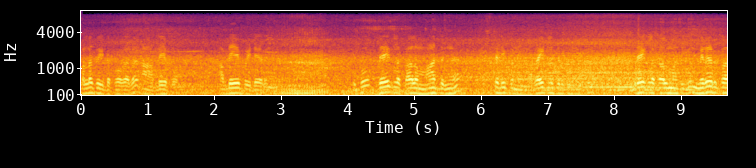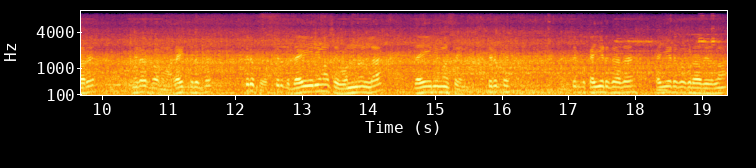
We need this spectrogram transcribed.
பள்ளத்துக்கிட்ட போகாத ஆ அப்படியே போ. அப்படியே போயிட்டே இருங்க. இப்போது பிரேக்கில் காலை மாற்றுங்க ஸ்டடி பண்ணுங்க ரைட்டில் திருப்பி பிரேக்கில் கால் மாற்றிக்கும் மிரர் பாரு. மிரர் பாருமா ரைட் திருப்பு. திருப்பு. திருப்பு. தைரியமாக செய். ஒன்றும் இல்லை. தைரியமாக செய்யணும் திருப்பு. திருப்பு. கை எடுக்காத. கை எடுக்கக்கூடாது இதெல்லாம்.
